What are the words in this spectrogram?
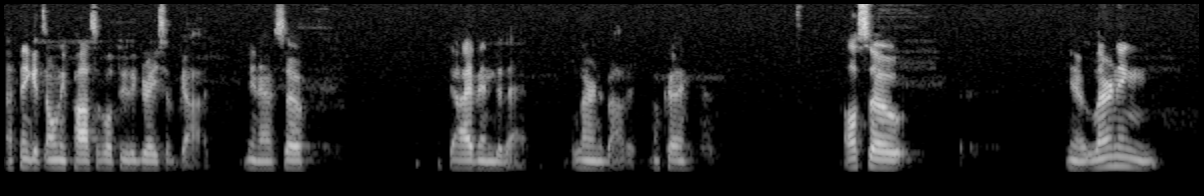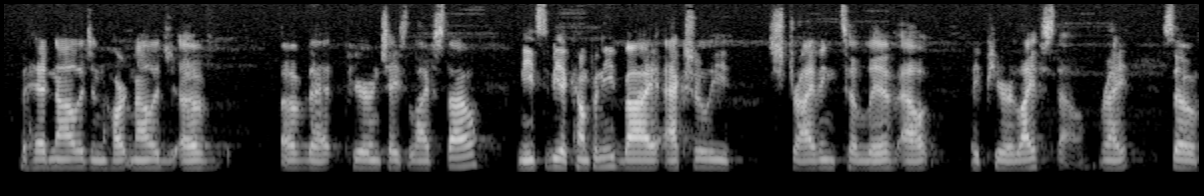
I think it's only possible through the grace of God, you know? So dive into that, learn about it, okay? Also, you know, learning the head knowledge and the heart knowledge of of that pure and chaste lifestyle needs to be accompanied by actually striving to live out a pure lifestyle, right? So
